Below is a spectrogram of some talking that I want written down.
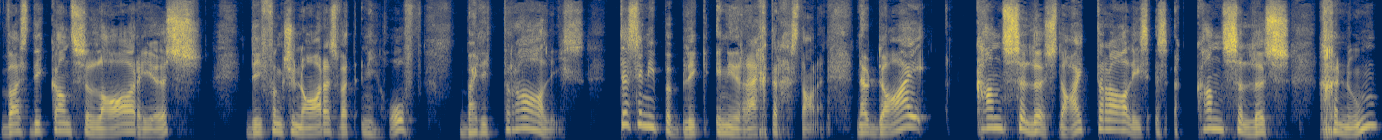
was die kanselarius die funksionaris wat in die hof by die tralies tussen die publiek en die regter gestaan het. Nou daai kanselus, daai tralies is 'n kanselus genoem,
